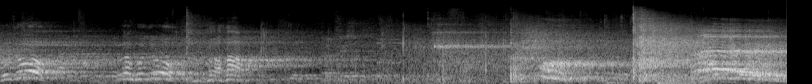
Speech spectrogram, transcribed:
보조! 누나 보조!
